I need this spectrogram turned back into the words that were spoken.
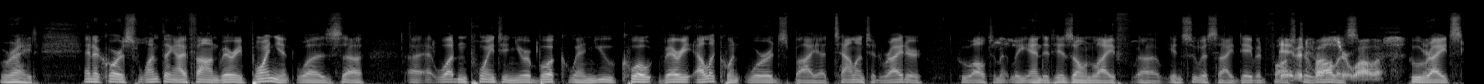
Right, and of course, one thing I found very poignant was. Uh, uh, at one point in your book, when you quote very eloquent words by a talented writer who ultimately ended his own life uh, in suicide, David Foster, David Foster Wallace, Wallace, who yeah. writes,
